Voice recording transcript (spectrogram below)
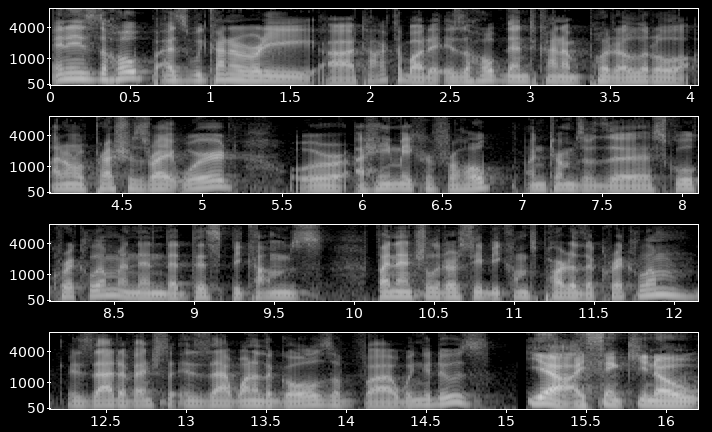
And is the hope, as we kind of already uh, talked about it, is the hope then to kind of put a little, I don't know pressure is the right word, or a haymaker for hope in terms of the school curriculum, and then that this becomes, financial literacy becomes part of the curriculum? Is that eventually, is that one of the goals of uh, Wingadoos? Yeah, I think, you know,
